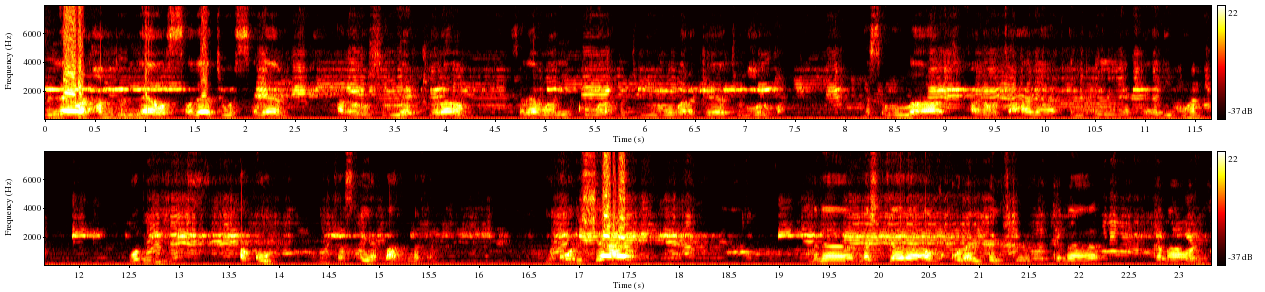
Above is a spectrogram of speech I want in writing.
بسم الله والحمد لله والصلاة والسلام على رسل الله الكرام. السلام عليكم ورحمة الله وبركاته. الغربة. نسأل الله سبحانه وتعالى أن يعيننا في هذه المهمة. وبالإجازة أقول من تصحيح بعض المثل. يقول الشاعر من ما اشترى أو مقولة البيت كما كما عرفت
